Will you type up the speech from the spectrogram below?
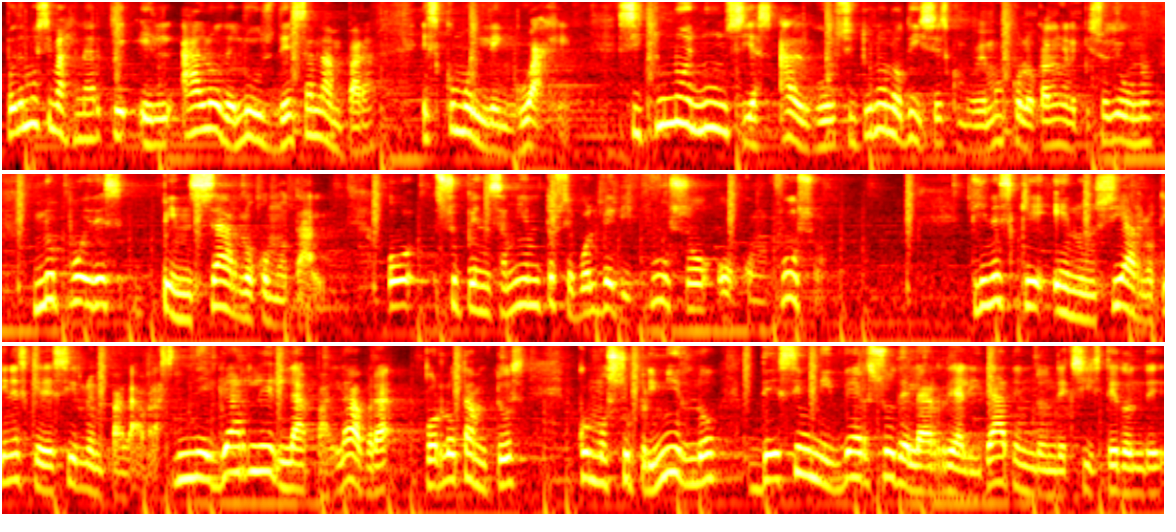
Podemos imaginar que el halo de luz de esa lámpara es como el lenguaje. Si tú no enuncias algo, si tú no lo dices, como vemos colocado en el episodio 1, no puedes pensarlo como tal. O su pensamiento se vuelve difuso o confuso tienes que enunciarlo, tienes que decirlo en palabras. Negarle la palabra, por lo tanto, es como suprimirlo de ese universo de la realidad en donde existe, donde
